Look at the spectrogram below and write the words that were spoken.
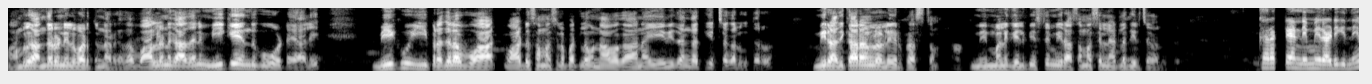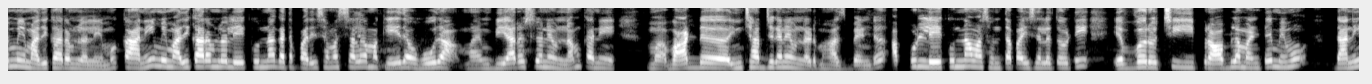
మామూలుగా అందరూ నిలబడుతున్నారు కదా వాళ్ళని కాదని మీకే ఎందుకు ఓటేయాలి? మీకు ఈ ప్రజల వా వార్డు సమస్యల పట్ల ఉన్న అవగాహన ఏ విధంగా తీర్చగలుగుతారు? మీరు అధికారంలో లేరు ప్రస్తుతం. మిమ్మల్ని గెలిపిస్తే మీరు ఆ సమస్యలను ఎట్లా తీర్చగలుగుతారు? కరెక్టే అండి. మీరు అడిగింది మేము అధికారంలో లేము. కానీ మేము అధికారంలో లేకున్నా గత పది సంవత్సరాలుగా మాకు ఏదో హోదా మేము బీఆర్ఎస్లోనే ఉన్నాం. కానీ మా వార్డ్ ఇన్ఛార్జ్ గానే ఉన్నాడు మా హస్బెండ్. అప్పుడు లేకున్నా మా సొంత పైసలతోటి ఎవ్వరు వచ్చి ఈ ప్రాబ్లం అంటే మేము దాని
